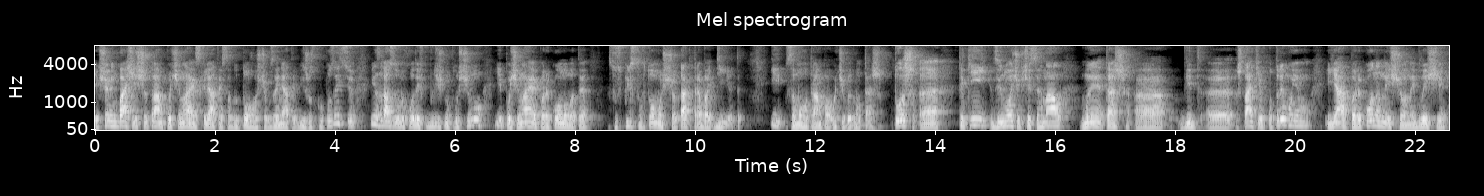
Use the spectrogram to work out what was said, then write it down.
Якщо він бачить, що Трамп починає схилятися до того, щоб зайняти більш жорстку позицію, він зразу виходить в публічну площину і починає переконувати суспільство в тому, що так треба діяти. І самого Трампа, очевидно, теж. Тож е, такий дзвіночок чи сигнал ми теж е, від е, штатів отримуємо. І я переконаний, що найближчі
